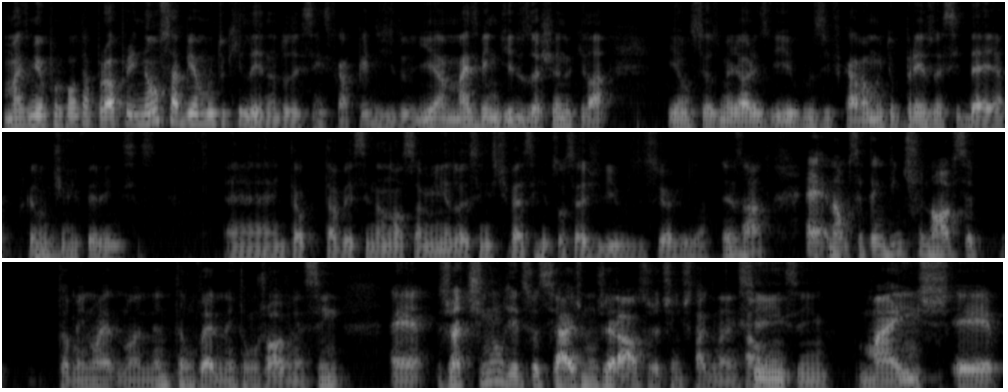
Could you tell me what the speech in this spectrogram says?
mas meio por conta própria e não sabia muito o que ler na adolescência. Ficava perdido. Lia mais vendidos, achando que lá iam ser os melhores livros e ficava muito preso a essa ideia, porque eu não uhum. tinha referências. É, então, talvez se na nossa minha adolescência tivesse redes sociais de livros, isso ia ajudar. Exato. É, não, você tem 29, você também não é, não é nem tão velho, nem tão jovem assim. É, já tinham redes sociais no geral, você já tinha Instagram e tal. Sim, sim. Mas é,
